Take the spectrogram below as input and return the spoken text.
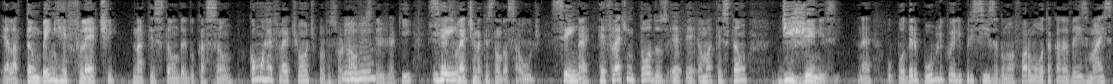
ela também reflete na questão da educação, como reflete ontem o professor Nalf esteve aqui, e Uhum. Sim. reflete na questão da saúde. Sim. né? Reflete em todos, é, é uma questão de gênese. Né? O poder público ele precisa, de uma forma ou outra, cada vez mais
